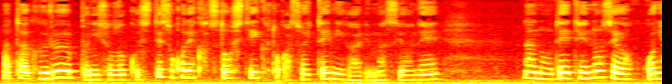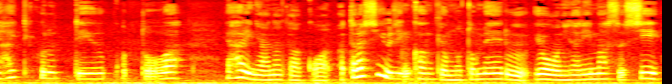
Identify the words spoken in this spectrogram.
またグループに所属してそこで活動していくとかそういった意味がありますよね。なので天王星がここに入ってくるっていうことはやはりねあなたはこう新しい友人関係を求めるようになりますし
